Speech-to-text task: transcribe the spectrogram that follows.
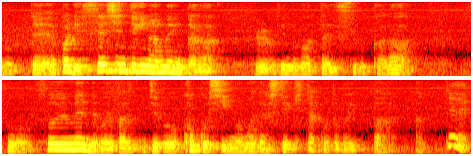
のってやっぱり精神的な面からっていうのもあったりするからそうそういう面でもやっぱり自分を酷使今まではしてきたことがいっぱいあって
